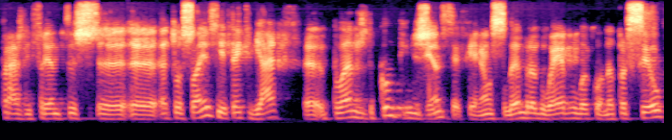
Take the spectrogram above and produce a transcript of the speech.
para as diferentes uh, uh, atuações e até criar planos de contingência. Quem não se lembra do ébola quando apareceu,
